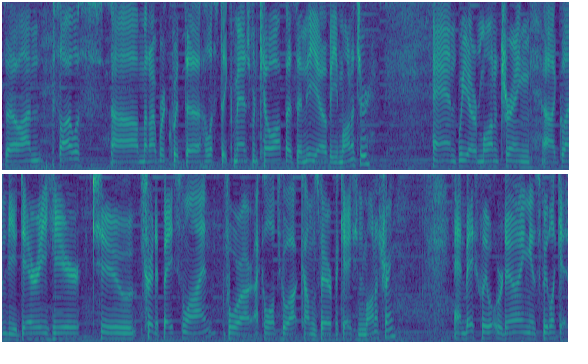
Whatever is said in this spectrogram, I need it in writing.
So I'm Silas um, and I work with the Holistic Management Co-op as an EOV monitor and we are monitoring uh, Glenview Dairy here to create a baseline for our ecological outcomes verification monitoring. And basically what we're doing is we look at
